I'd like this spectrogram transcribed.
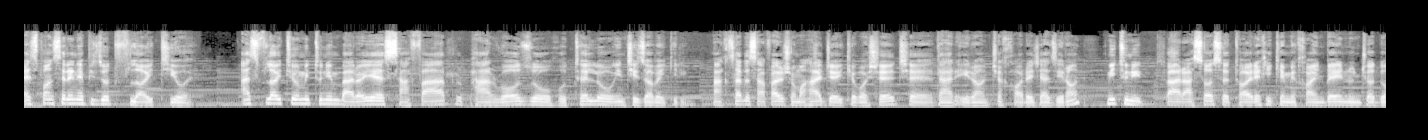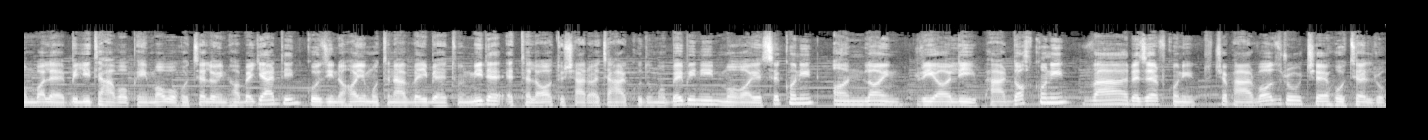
اسپانسر این اپیزود فلایتیوه. از فلایتیو می‌تونیم برای سفر، پرواز و هتل و این چیزا بگیریم. مقصد سفر شما هر جایی که باشه چه در ایران چه خارج از ایران می‌تونید بر اساس تاریخی که می‌خواین برین اونجا دنبال بلیت هواپیما و هتل و اینها بگردین. گزینه های متنوعی بهتون میده. اطلاعات و شرایط هر کدوم رو ببینین مقایسه کنین آنلاین ریالی پرداخت کنین و رزرو کنید چه پرواز رو چه هتل رو.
